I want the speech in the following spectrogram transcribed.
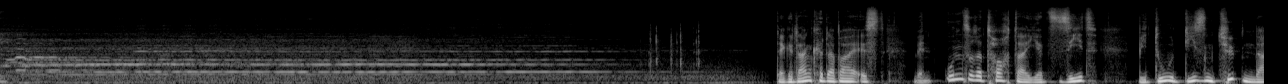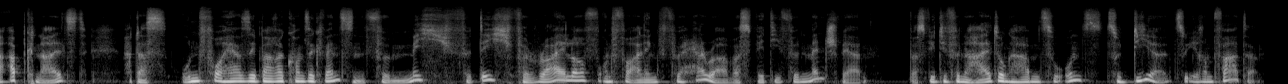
Der Gedanke dabei ist, wenn unsere Tochter jetzt sieht, wie du diesen Typen da abknallst, hat das unvorhersehbare Konsequenzen für mich, für dich, für Rylov und vor allen Dingen für Hera. Was wird die für ein Mensch werden? Was wird die für eine Haltung haben zu uns, zu dir, zu ihrem Vater?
